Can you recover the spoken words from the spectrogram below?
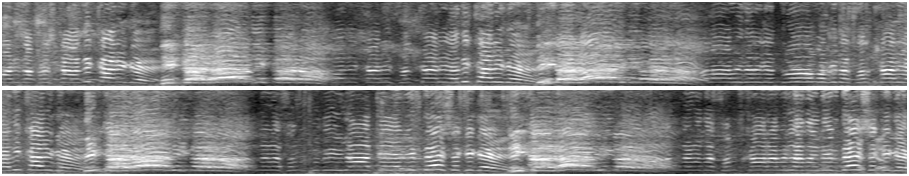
ಮಾಡಿದ ಭ್ರಷ್ಟ ಅಧಿಕಾರಿಗೆ ಸರ್ಕಾರಿ ಅಧಿಕಾರಿಗೆ. ಕಲಾವಿದರಿಗೆ ದ್ರೋಹ ಬಗೆದ ಸರ್ಕಾರಿ ಅಧಿಕಾರಿಗೆ. ಕನ್ನಡ ಸಂಸ್ಕೃತಿ ಇಲಾಖೆಯ ನಿರ್ದೇಶಕಿಗೆ. ಕನ್ನಡದ ಸಂಸ್ಕಾರವಿಲ್ಲದ ನಿರ್ದೇಶಕಿಗೆ.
